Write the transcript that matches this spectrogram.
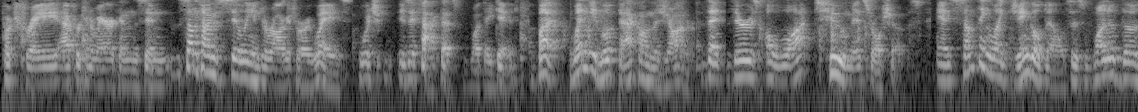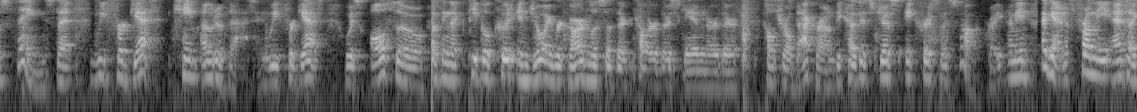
portray African Americans in sometimes silly and derogatory ways, which is a fact. That's what they did. But when we look back on the genre, that there's a lot to minstrel shows. And something like Jingle Bells is one of those things that we forget came out of that. And we forget was also something that people could enjoy regardless of their color of their skin or their cultural background because it's just a Christmas song, right? I mean, again, from the anti,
